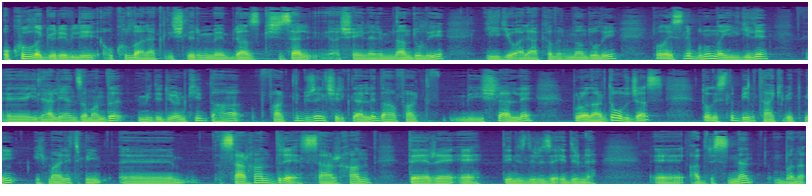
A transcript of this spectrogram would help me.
Okulla görevli, okulla alakalı işlerim ve biraz kişisel şeylerimden dolayı, ilgi ve alakalarımdan dolayı. Dolayısıyla bununla ilgili e, ilerleyen zamanda ümit ediyorum ki daha farklı güzel içeriklerle, daha farklı bir işlerle buralarda olacağız. Dolayısıyla beni takip etmeyi ihmal etmeyin. Ee, Serhan Dre, Serhan DRE, Denizli Rize Edirne e, adresinden bana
